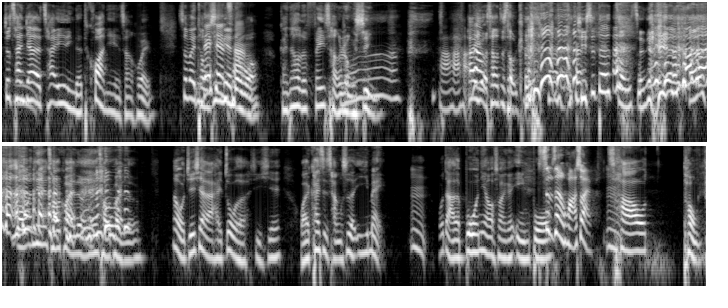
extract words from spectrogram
就参加了蔡依林的跨年演唱会。身为同性恋的我，感到的非常荣幸。好好好，他有唱这首歌，其实的总成这我那天超快乐，那天超快乐。那我接下来还做了几些，我还开始尝试了医美。嗯，我打了玻尿酸跟音波，是不是很划算？超。痛，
